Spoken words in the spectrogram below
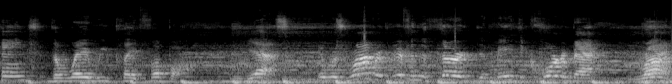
changed the way we played football. Yes, it was Robert Griffin III that made the quarterback run.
